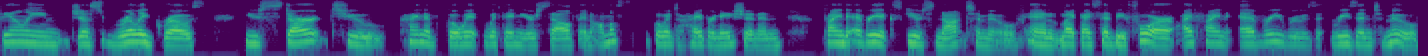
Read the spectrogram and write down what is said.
feeling just really gross, you start to kind of go it within yourself and almost go into hibernation and find every excuse not to move. And like I said before, I find every reason to move.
